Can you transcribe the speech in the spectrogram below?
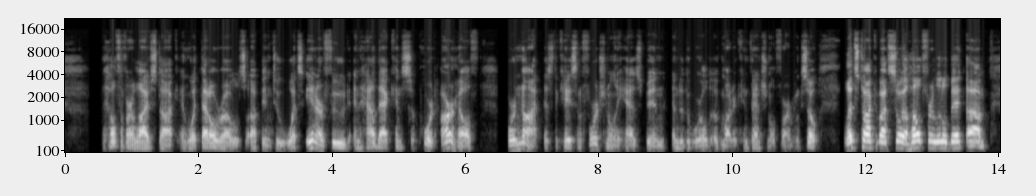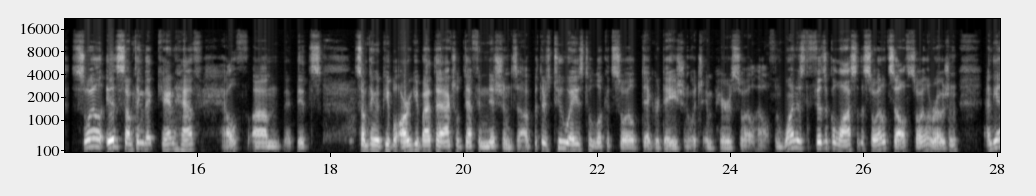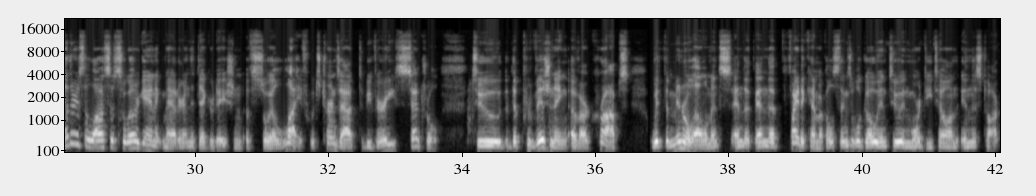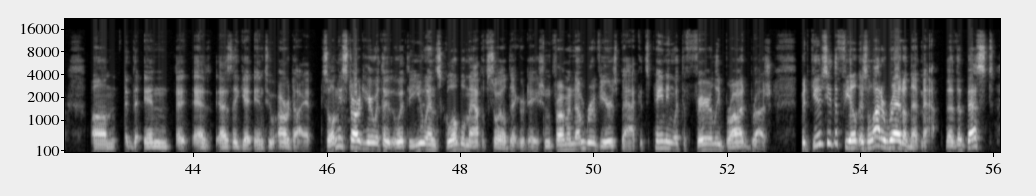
the health of our livestock, and what that all rolls up into what's in our food and how that can support our health or not, as the case unfortunately has been under the world of modern conventional farming. So let's talk about soil health for a little bit. Um, soil is something that can have health. Um, it's something that people argue about the actual definitions of, but there's two ways to look at soil degradation, which impairs soil health. And one is the physical loss of the soil itself, soil erosion, and the other is the loss of soil organic matter and the degradation of soil life, which turns out to be very central to the provisioning of our crops with the mineral elements and the and the phytochemicals, things that we'll go into in more detail on, in this talk, um, in as, as they get into our diet. So let me start here with the with the UN's global map of soil degradation from a number of years back. It's painting with a fairly broad brush, but gives you the feel. There's a lot of red on that map. Now, the best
